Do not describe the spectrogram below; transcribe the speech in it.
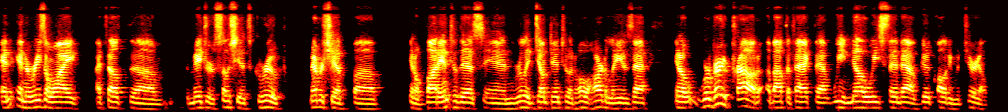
and, and the reason why I felt um, the major associates group membership, you know, bought into this and really jumped into it wholeheartedly is that, you know, we're very proud about the fact that we know we send out good quality material.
